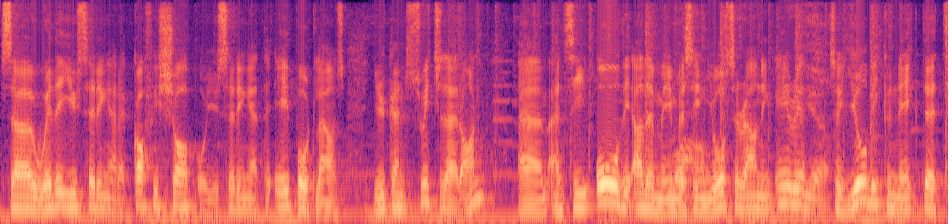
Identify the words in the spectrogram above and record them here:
So whether you're sitting at a coffee shop or you're sitting at the airport lounge, you can switch that on um, and see all the other members wow. in your surrounding area. Yeah. So you'll be connected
